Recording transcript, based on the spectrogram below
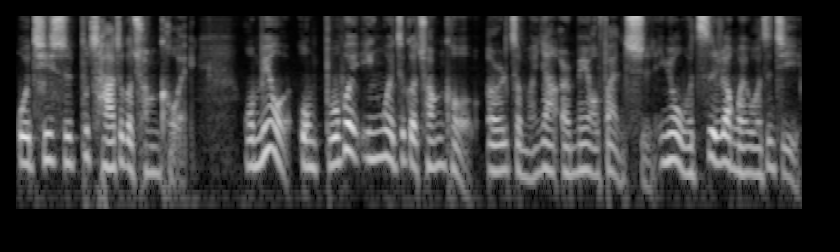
我其实不差这个窗口，诶，我没有，我不会因为这个窗口而怎么样而没有饭吃，因为我自认为我自己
